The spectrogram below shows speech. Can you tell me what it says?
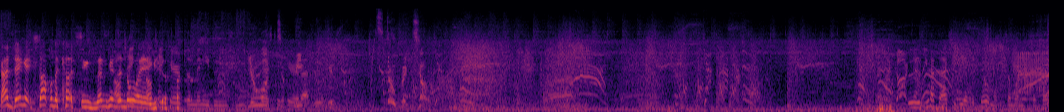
God dang it! Stop with the cutscenes. That's getting I'll take, annoying. I'll take care of the mini boos. You, You guys want take to care of that Buu. stupid joke. You have to actually be able to kill someone to play.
